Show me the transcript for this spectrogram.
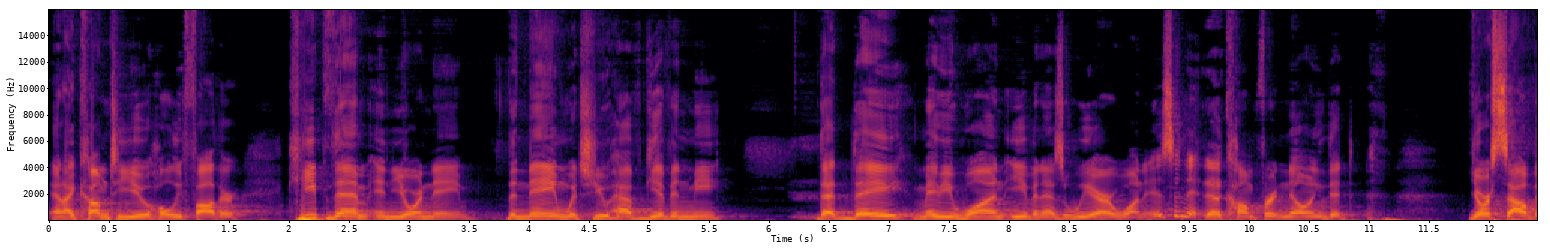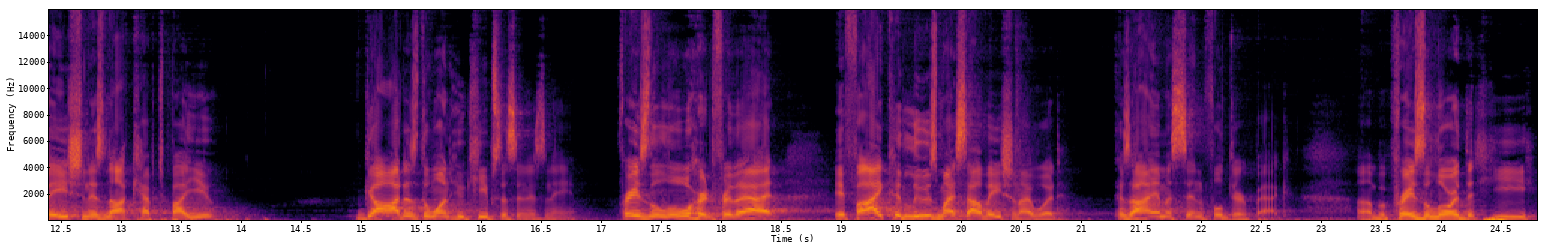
And I come to you, Holy Father. Keep them in your name, the name which you have given me, that they may be one even as we are one. Isn't it a comfort knowing that your salvation is not kept by you? God is the one who keeps us in his name. Praise the Lord for that. If I could lose my salvation, I would, because I am a sinful dirtbag. Um, but praise the Lord that he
